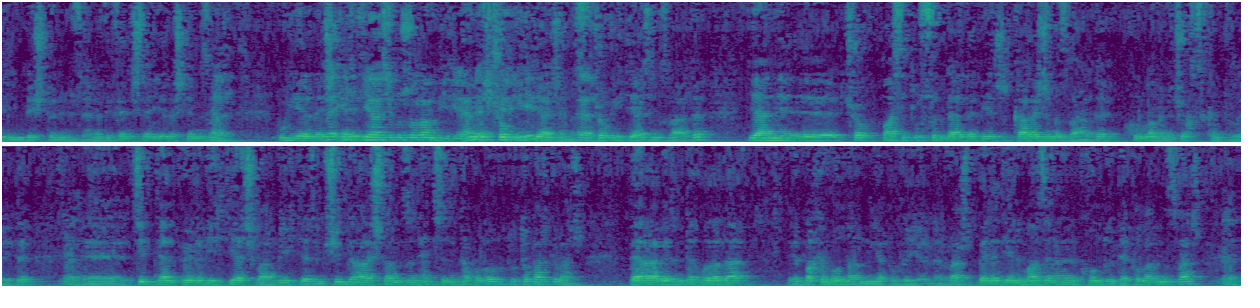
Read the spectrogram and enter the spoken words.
25 dönüm üzerine bir fen işleri yerleşkemiz var. Evet. Bu Ve yerleşkeyi ihtiyacımız olan bir hem de çok ihtiyacımız, Evet. çok ihtiyacımız vardı. Yani e, çok basit usullerde bir garajımız vardı. Kullanımı çok sıkıntılıydı. Evet. E, cidden öyle bir ihtiyaç var, bir ihtiyacım. Şimdi araçlarımızın hepsinin kapalı otoparkı var. Beraberinde orada e, bakım onarımının yapıldığı yerler var. Belediyenin malzemelerin konduğu depolarımız var. Evet.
